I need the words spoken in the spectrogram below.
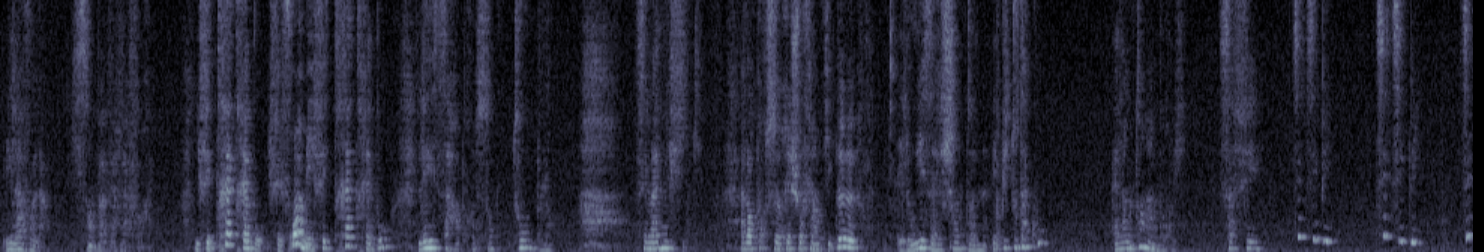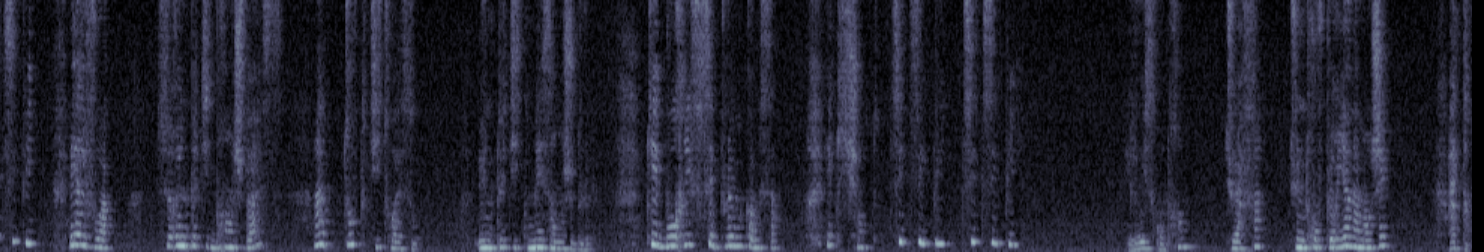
et la voilà qui s'en va vers la forêt. Il fait très très beau, il fait froid, mais il fait très très beau. Les arbres sont tout blancs. C'est magnifique. Alors pour se réchauffer un petit peu, Héloïse, elle chantonne. Et puis tout à coup, elle entend un bruit. Ça fait tsitsipi, tsitsipi, tsitsipi. Et elle voit, sur une petite branche basse, un tout petit oiseau, une petite mésange bleue, qui bourriffe ses plumes comme ça, et qui chante Tsitsipi, tsitsipi. Et Louise comprend. Tu as faim, tu ne trouves plus rien à manger. Attends.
